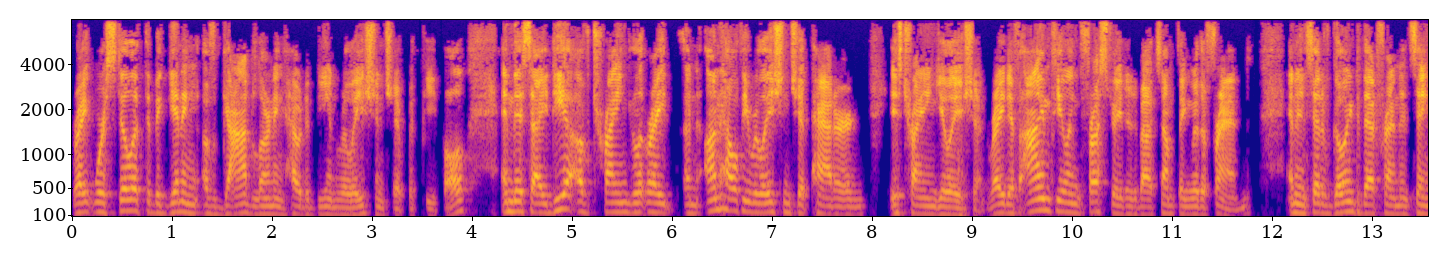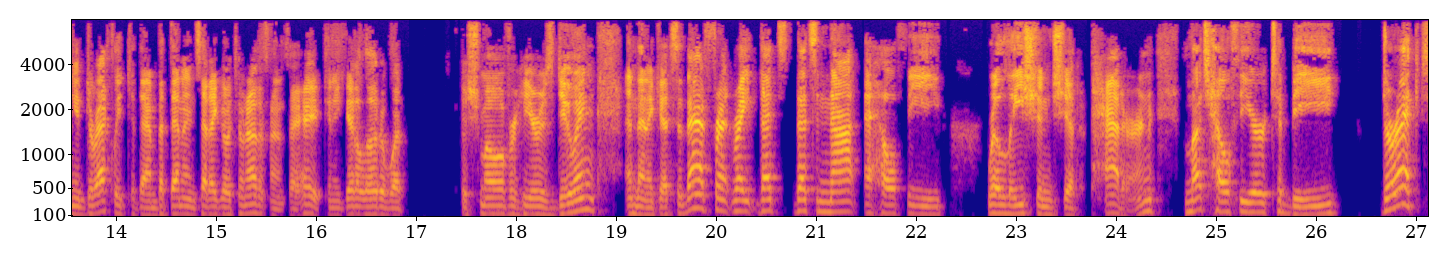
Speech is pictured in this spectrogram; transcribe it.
right? We're still at the beginning of God learning how to be in relationship with people. And this idea of triangle, right? An unhealthy relationship pattern is triangulation, right? If I'm feeling frustrated about something with a friend, and instead of going to that friend and saying it directly to them, but then instead I go to another friend and say, hey, can you get a load of what the schmo over here is doing? And then it gets to that friend, right? That's, that's not a healthy relationship pattern. Much healthier to be direct,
